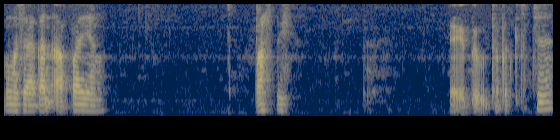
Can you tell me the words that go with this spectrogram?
mengusahakan apa yang pasti. Yaitu dapat kerja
